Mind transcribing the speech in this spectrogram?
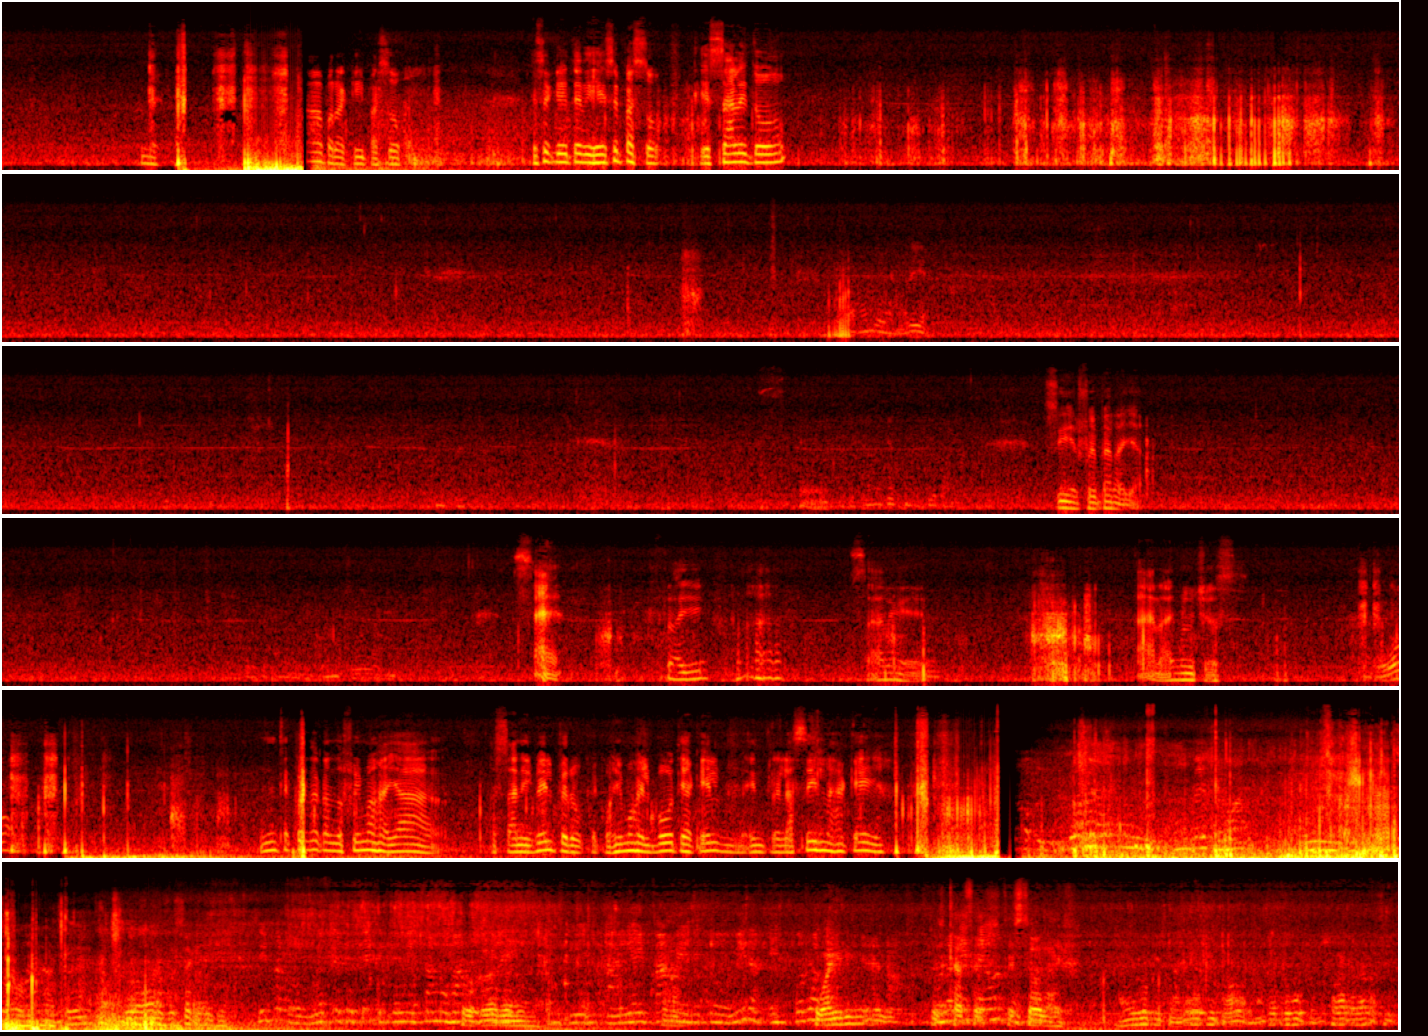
Ah, por aquí pasó. Ese que te dije, ese pasó. Que sale todo. Sí, él fue para allá. Sí. Por allí. Sale. Ah, no hay muchos. ¿No te acuerdas cuando fuimos allá a Sanibel, pero que cogimos el bote aquel entre las islas aquellas? Sí, pero no es que estamos ahí hay papas y de todo. Mira, es por lo Whitey and this still alive. Ahí lo quito, ahí lo quito ahora, no te preocupes, eso va a quedar así.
